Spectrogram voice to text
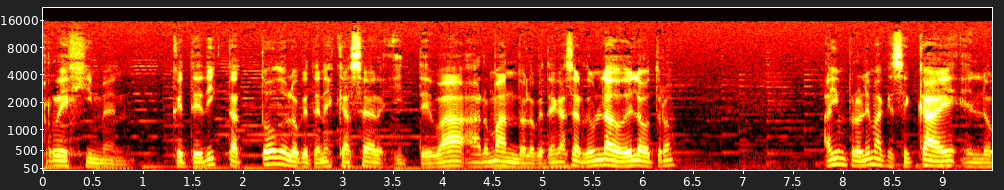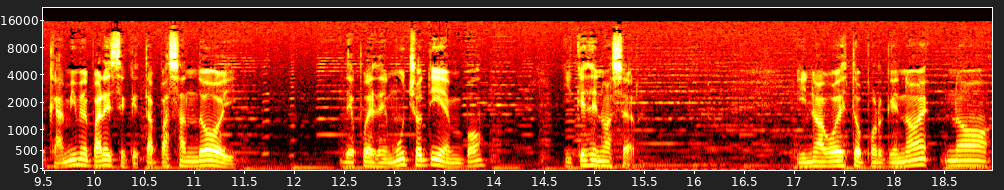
régimen que te dicta todo lo que tenés que hacer y te va armando lo que tenés que hacer de un lado o del otro, hay un problema que se cae en lo que a mí me parece que está pasando hoy, después de mucho tiempo, y que es de no hacer y no hago esto porque no, no,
